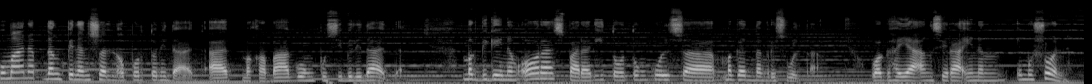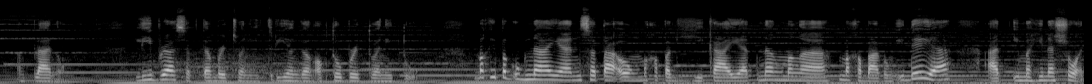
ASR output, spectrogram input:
humanap ng pinansyal na oportunidad at makabagong posibilidad. Magbigay ng oras para rito tungkol sa magandang resulta. Huwag hayaang sirain ng emosyon ang plano. Libra, September 23 hanggang October 22. Makipag-ugnayan sa taong makapaghihikayat ng mga makabagong ideya at imahinasyon.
